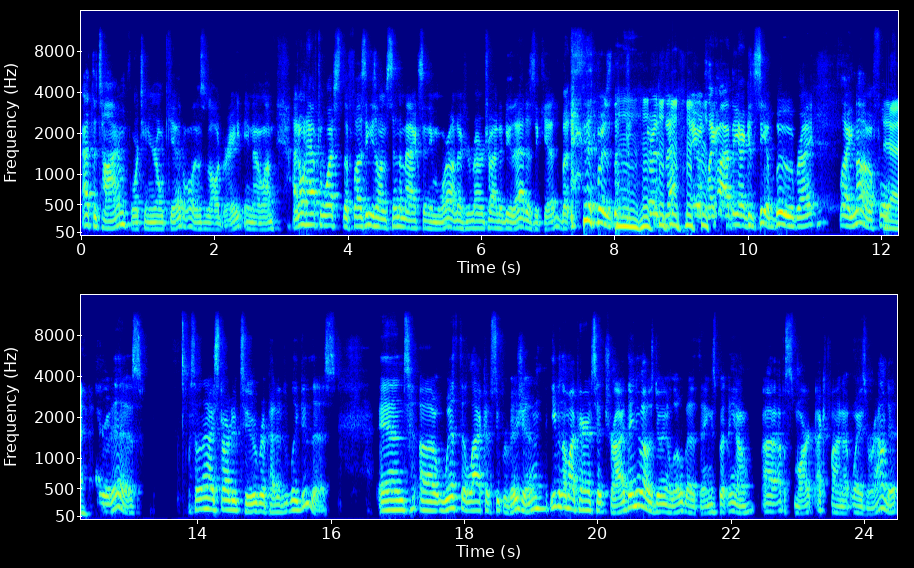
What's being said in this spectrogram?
at the time, 14 year old kid, well, this is all great. You know, I'm, I don't have to watch the fuzzies on Cinemax anymore. I don't know if you remember trying to do that as a kid, but there was, the, mm-hmm. there was that. It was like, oh, I think I could see a boob, right? Like, no, full yeah. here it is. So then I started to repetitively do this. And uh, with the lack of supervision, even though my parents had tried, they knew I was doing a little bit of things, but you know, uh, I was smart. I could find out ways around it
